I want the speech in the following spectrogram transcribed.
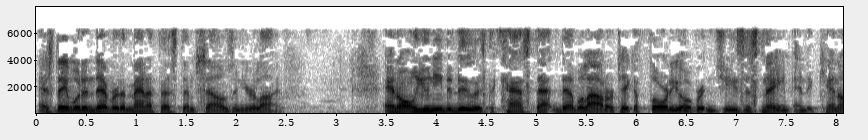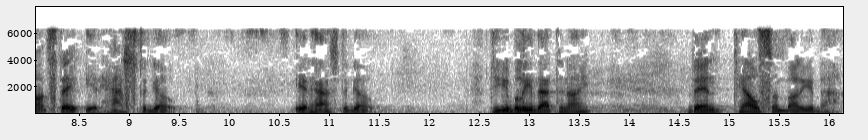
as they would endeavor to manifest themselves in your life. And all you need to do is to cast that devil out or take authority over it in Jesus' name, and it cannot stay. It has to go. It has to go. Do you believe that tonight? Then tell somebody about it.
